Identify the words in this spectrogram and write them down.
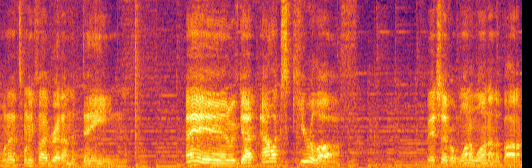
1 out of 25 red on the Dane. And we've got Alex Kirilloff. We actually have a 101 on the bottom.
